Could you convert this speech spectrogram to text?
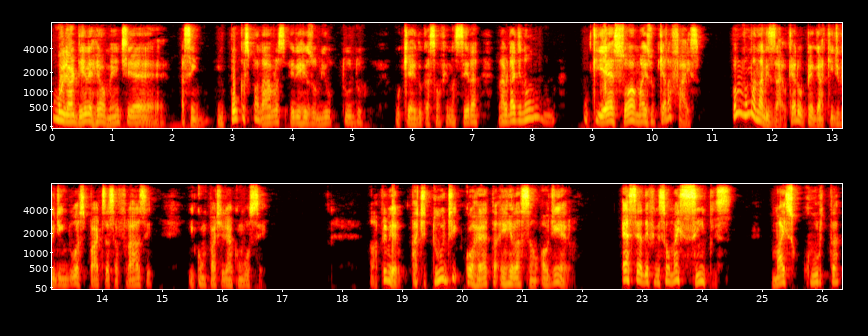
o olhar dele realmente é assim, em poucas palavras, ele resumiu tudo o que é educação financeira. Na verdade, não o que é só, mas o que ela faz. Vamos, vamos analisar. Eu quero pegar aqui, dividir em duas partes essa frase e compartilhar com você. Primeiro, atitude correta em relação ao dinheiro. Essa é a definição mais simples, mais curta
